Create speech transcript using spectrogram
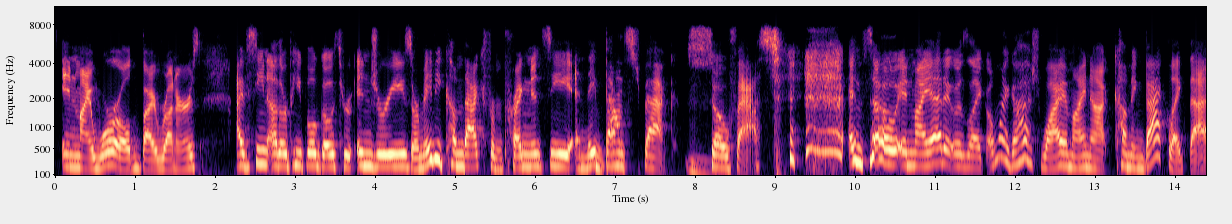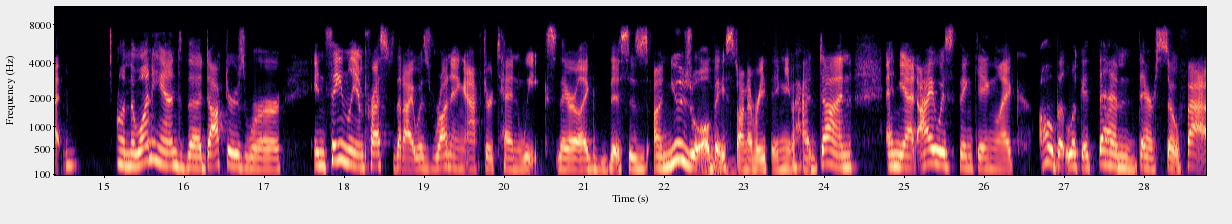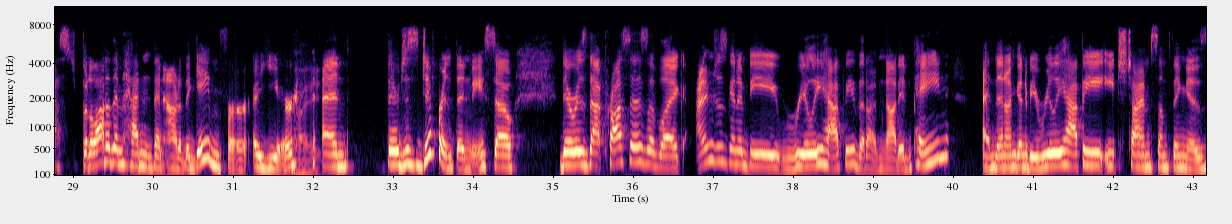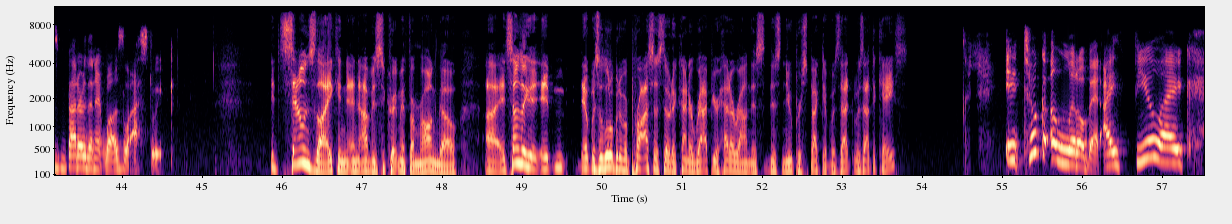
in my world by runners I've seen other people go through injuries or maybe come back from pregnancy and they bounced back mm. so fast. and so in my head, it was like, oh my gosh, why am I not coming back like that? On the one hand, the doctors were insanely impressed that I was running after 10 weeks. They were like, this is unusual mm-hmm. based on everything you had done. And yet I was thinking, like, oh, but look at them. They're so fast. But a lot of them hadn't been out of the game for a year right. and they're just different than me. So there was that process of like, I'm just going to be really happy that I'm not in pain. And then I'm going to be really happy each time something is better than it was last week it sounds like, and, and, obviously correct me if I'm wrong though, uh, it sounds like it, it, it was a little bit of a process though to kind of wrap your head around this this new perspective. Was that was that the case? It took a little bit. I feel like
